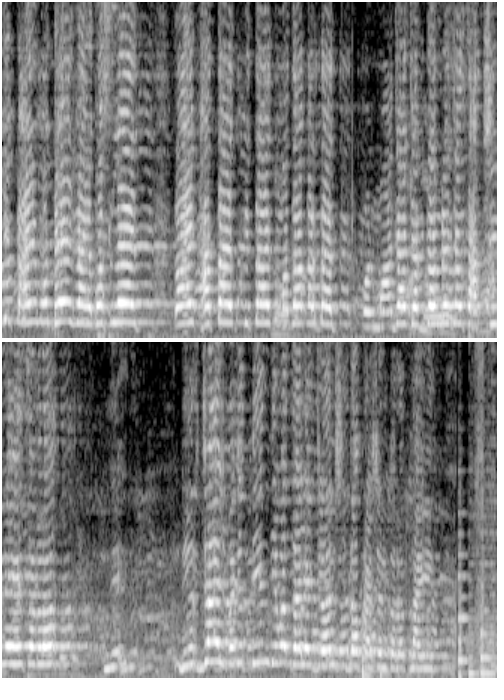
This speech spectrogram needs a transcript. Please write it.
की काही मोठे बसलेत काय खातायत पितायत मजा करतायत पण माझ्या जगदंबेच्या साक्षीने हे सगळं निर्जल म्हणजे तीन दिवस झाले जल सुद्धा प्राशन करत नाहीत.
